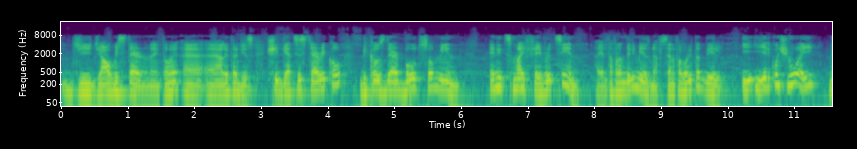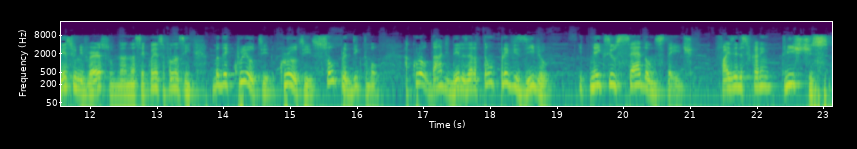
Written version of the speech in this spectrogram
de, de algo externo, né? Então é, é, a letra diz: She gets hysterical because they're both so mean. And it's my favorite scene. Aí ele tá falando dele mesmo, é a cena favorita dele. E, e ele continua aí, nesse universo, na, na, sequência, falando assim: But the cruelty, cruelty so predictable. A crueldade deles era tão previsível. It makes you sad on the stage. Faz eles ficarem tristes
